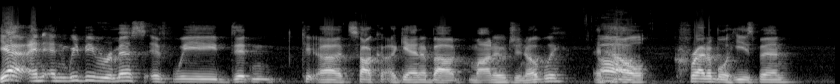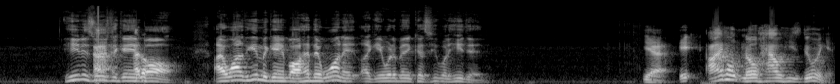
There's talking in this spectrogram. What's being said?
Yeah, and and we'd be remiss if we didn't uh, talk again about Manu Ginobili and oh. how credible he's been. He deserves I, a game ball. I wanted to give him a game ball. Had they won it, like it would have been because what he did. Yeah, it, I don't know how he's doing it.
